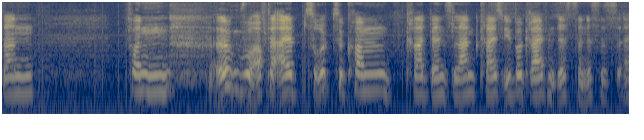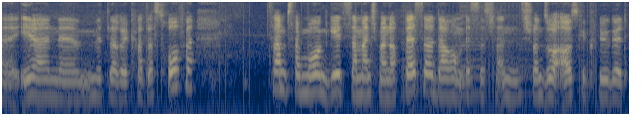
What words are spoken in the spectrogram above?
dann von irgendwo auf der Alp zurückzukommen. Gerade wenn es landkreisübergreifend ist, dann ist es äh, eher eine mittlere Katastrophe. Samstagmorgen geht es dann manchmal noch besser, darum ist es schon, schon so ausgeklügelt,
